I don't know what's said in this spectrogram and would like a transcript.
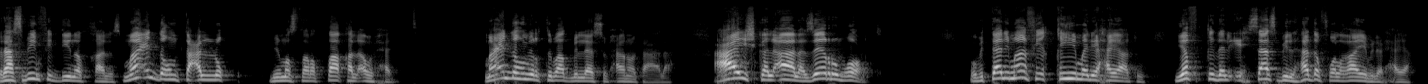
راسبين في الدين الخالص، ما عندهم تعلق بمصدر الطاقة الأوحد. ما عندهم ارتباط بالله سبحانه وتعالى. عايش كالآلة زي الروبوت. وبالتالي ما في قيمة لحياته، يفقد الإحساس بالهدف والغاية من الحياة.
